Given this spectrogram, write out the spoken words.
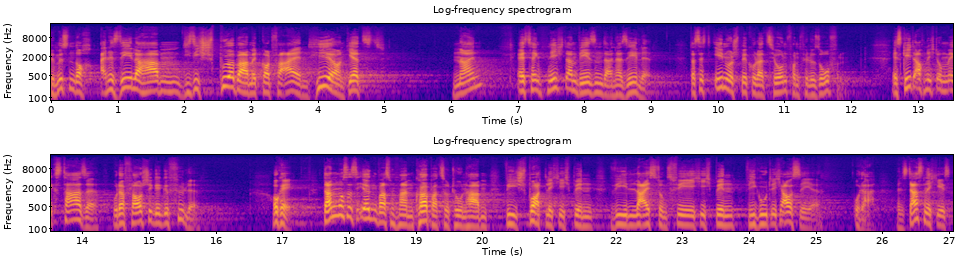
Wir müssen doch eine Seele haben, die sich spürbar mit Gott vereint, hier und jetzt. Nein, es hängt nicht am Wesen deiner Seele. Das ist eh nur Spekulation von Philosophen. Es geht auch nicht um Ekstase oder flauschige Gefühle. Okay, dann muss es irgendwas mit meinem Körper zu tun haben, wie sportlich ich bin, wie leistungsfähig ich bin, wie gut ich aussehe. Oder wenn es das nicht ist,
